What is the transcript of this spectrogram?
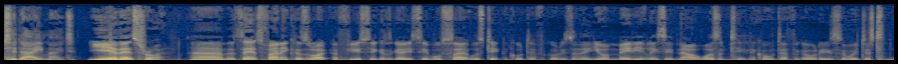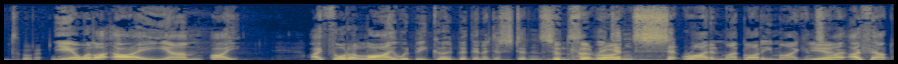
today, mate. Yeah, that's right. Um, it's, that's funny because like a few seconds ago you said we'll say it was technical difficulties, and then you immediately said no, it wasn't technical difficulties, so we just didn't do it. Yeah, well, I, I, um, I, I thought a lie would be good, but then it just didn't sit, Didn't sit It right. didn't sit right in my body, Mike. And so I, I felt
